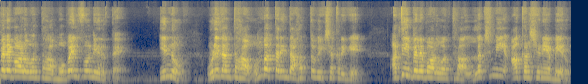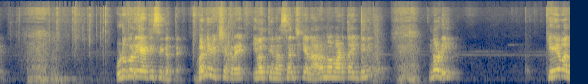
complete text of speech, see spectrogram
ಬೆಲೆ ಬಾಳುವಂತಹ ಮೊಬೈಲ್ ಫೋನ್ ಇರುತ್ತೆ. ಇನ್ನು ಉಳಿದಂತಹ ಒಂಬತ್ತರಿಂದ ಹತ್ತು ವೀಕ್ಷಕರಿಗೆ ಅತಿ ಬೆಲೆ ಬಾಳುವಂತಹ ಲಕ್ಷ್ಮಿ ಆಕರ್ಷಣೆಯ ಬೇರು. ಉಡುಗೊರೆಯಾಗಿ ಸಿಗುತ್ತೆ. ಬನ್ನಿ ವೀಕ್ಷಕರೇ, ಇವತ್ತಿನ ಸಂಚಿಕೆಯನ್ನು ಆರಂಭ ಮಾಡ್ತಾ ಇದ್ದೀನಿ. ನೋಡಿ, ಕೇವಲ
